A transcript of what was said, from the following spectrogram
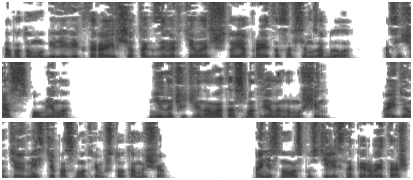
А потом убили Виктора, и все так завертелось, что я про это совсем забыла. А сейчас вспомнила. Нина чуть виновато смотрела на мужчин. «Пойдемте вместе посмотрим, что там еще». Они снова спустились на первый этаж,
